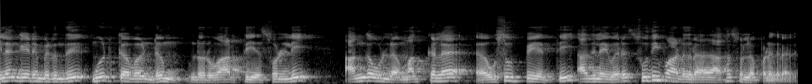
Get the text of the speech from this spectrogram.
இலங்கையிடமிருந்து மீட்க வேண்டும் என்ற ஒரு வார்த்தையை சொல்லி அங்கே உள்ள மக்களை உசுப்பேத்தி அதில் இவர் சுதி பாடுகிறதாக சொல்லப்படுகிறது.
